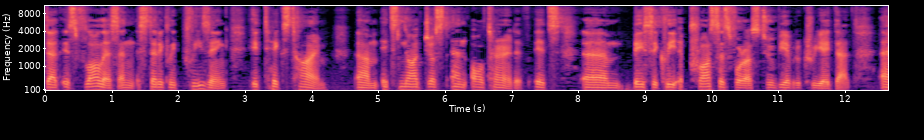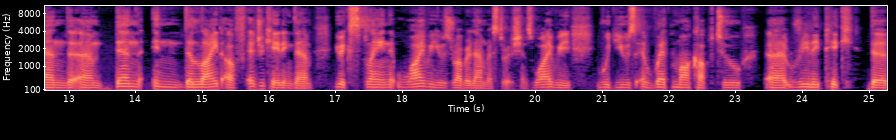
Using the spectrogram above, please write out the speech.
that is flawless and aesthetically pleasing, it takes time. Um, it's not just an alternative. It's um, basically a process for us to be able to create that. And um, then, in the light of educating them, you explain why we use rubber dam restorations, why we would use a wet mock-up to uh, really pick the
